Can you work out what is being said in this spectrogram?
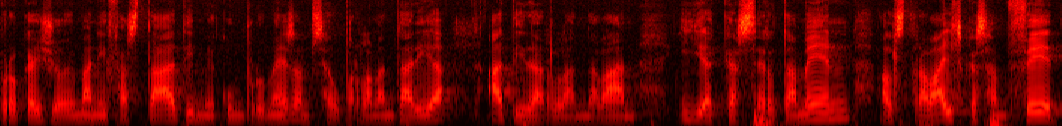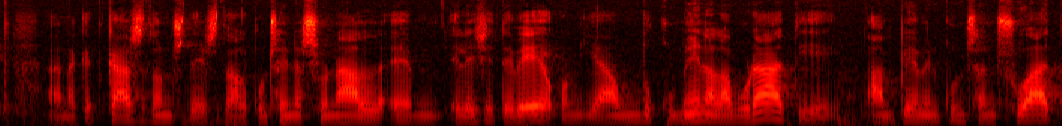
però que jo he manifestat i m'he compromès amb seu parlamentària a tirar-la endavant. I que certament els treballs que s'han fet, en aquest cas doncs, des del Consell Nacional LGTB, on hi ha un document elaborat i àmpliament consensuat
